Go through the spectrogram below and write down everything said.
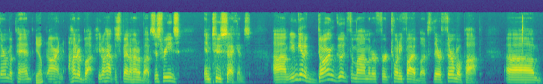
Thermapen. Yep. All right, 100 bucks. You don't have to spend 100 bucks. This reads in two seconds. Um, you can get a darn good thermometer for 25 bucks. They're Thermopop. Um,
